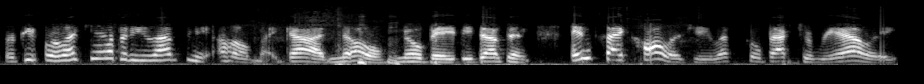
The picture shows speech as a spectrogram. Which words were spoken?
where people are like, yeah, but he loves me. Oh my God, no, no, baby, doesn't. In psychology, let's go back to reality.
